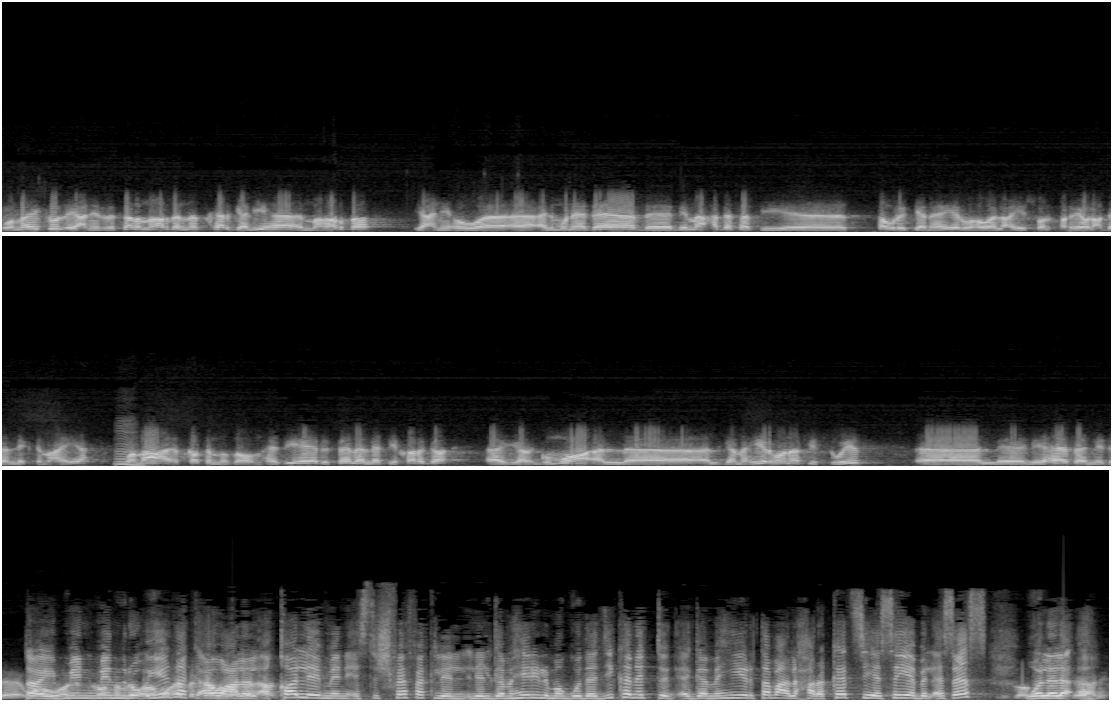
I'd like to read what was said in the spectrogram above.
والله كل يعني الرسالة النهارده الناس خارجة ليها النهارده. يعني هو آه، المناداة ب- بما حدث في آه، ثورة يناير وهو العيش والحرية والعدالة الاجتماعية مم. ومع إسقاط النظام. هذه هي الرسالة التي خرج جموع ال- الجماهير هنا في السويس. لهذا النداء طيب من من رؤيتك أو على. الأقل من استشفافك لل- للجماهير اللي موجودة دي كانت جماهير تابعه لحركات سياسية بالأساس. ولا لأ يعني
